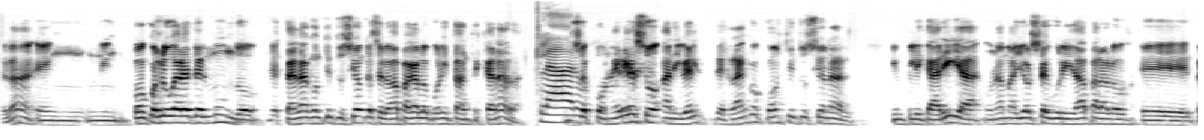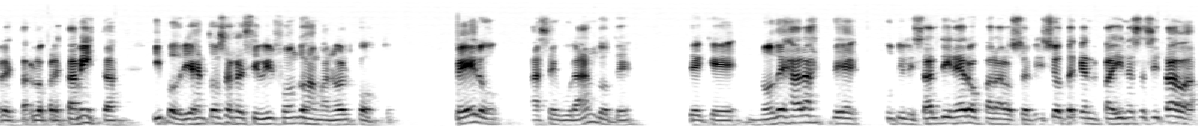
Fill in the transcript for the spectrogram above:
¿verdad? En, pocos lugares del mundo está en la constitución que se le va a pagar los bonistas antes que nada. Claro. Entonces, poner eso a nivel de rango constitucional implicaría una mayor seguridad para los, eh, los prestamistas y podrías entonces recibir fondos a menor costo, pero asegurándote de que no dejaras de utilizar dinero para los servicios de que el país necesitaba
